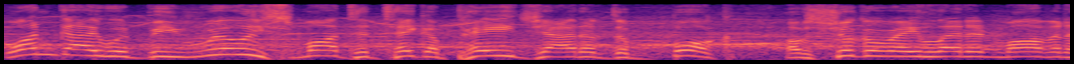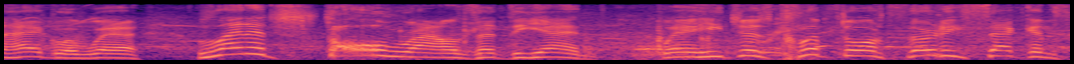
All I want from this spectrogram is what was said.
one guy would be really smart to take a page out of the book of Sugar Ray Leonard, Marvin Hagler, where Leonard stole rounds at the end, where he just clipped off 30 seconds,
